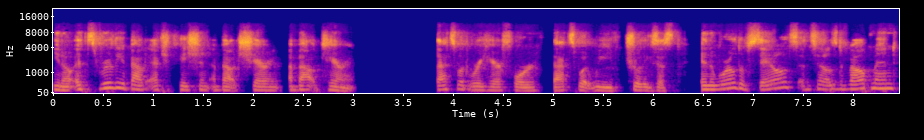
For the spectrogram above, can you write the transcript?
you know, it's really about education, about sharing, about caring. That's what we're here for. That's what we truly exist. In the world of sales and sales development,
